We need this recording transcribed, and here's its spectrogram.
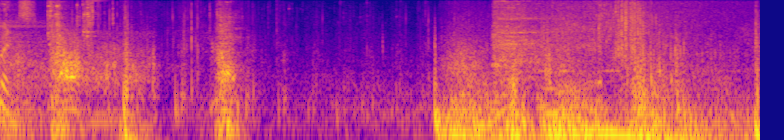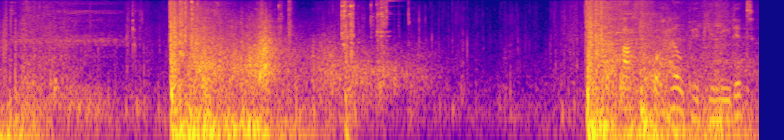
Reinforcements! Ask for help if you need it.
